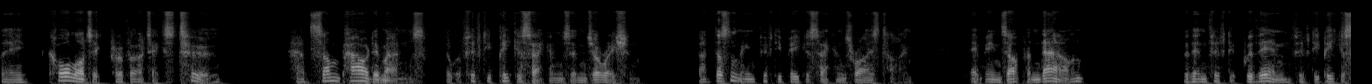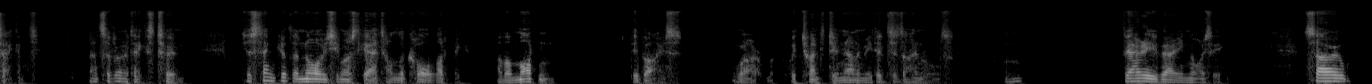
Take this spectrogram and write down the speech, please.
The core logic for Virtex 2 had some power demands that were 50 picoseconds in duration. That doesn't mean 50 picoseconds rise time. It means up and down within 50, within 50 picoseconds. That's a Virtex 2. Just think of the noise you must get on the core logic of a modern device well, with 22 nanometer design rules. Hmm? very, very noisy. So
